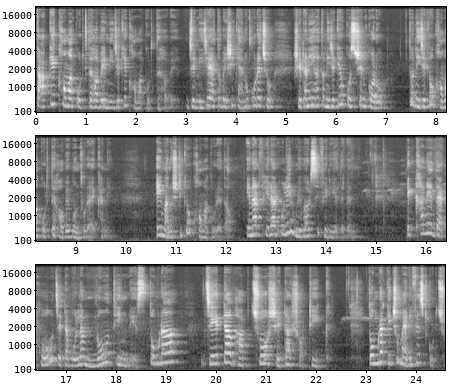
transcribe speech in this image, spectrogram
তাকে ক্ষমা করতে হবে, নিজেকে ক্ষমা করতে হবে। যে নিজে এত বেশি কেন করেছ, সেটা নিয়ে হয়তো নিজেকেও কোশ্চেন করো। তো নিজেকেও ক্ষমা করতে হবে বন্ধুরা এখানে। এই মানুষটিকেও ক্ষমা করে দাও। এনার ফেরার হলে ইউনিভার্সই ফিরিয়ে দেবেন। এখানে দেখো যেটা বললাম নো থিংনেস তোমরা যেটা ভাবছ সেটা সঠিক। তোমরা কিছু ম্যানিফেস্ট করছ।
